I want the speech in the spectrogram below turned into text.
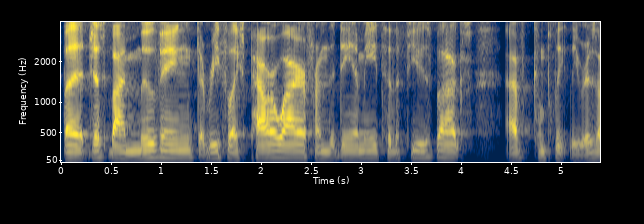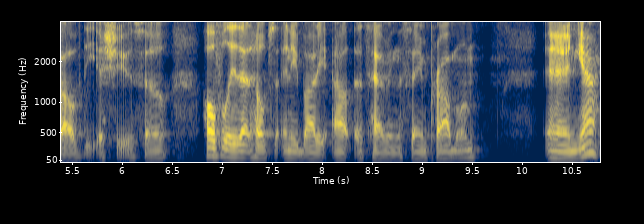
but just by moving the reflex power wire from the DME to the fuse box, I've completely resolved the issue. So hopefully that helps anybody out that's having the same problem. And yeah,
